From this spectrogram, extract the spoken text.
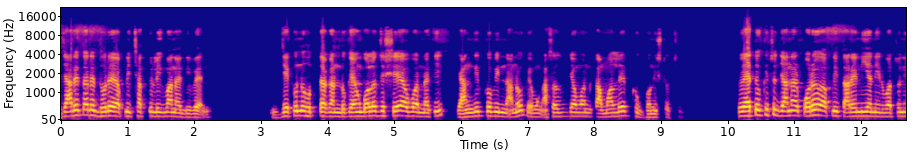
যারে তারে ধরে আপনি ছাত্রলীগ বানায় দিবেন। যে কোনো হত্যাকাণ্ডকে, এবং বলা হচ্ছে সে আবার নাকি জাহাঙ্গীর কবির নানক এবং আসাদুজ্জামান কামালের খুব ঘনিষ্ঠ ছিল। তো এত কিছু জানার পরেও আপনি তারে নিয়ে নির্বাচনী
